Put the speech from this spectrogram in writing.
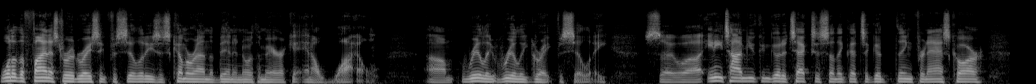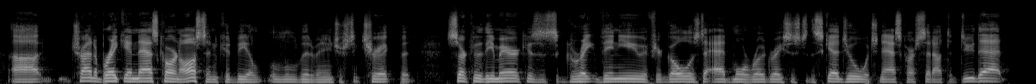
One of the finest road racing facilities that's come around the bend in North America in a while. Um, really, really great facility. So uh, anytime you can go to Texas, I think that's a good thing for NASCAR. Uh, trying to break in NASCAR in Austin could be a, a, little bit of an interesting trick, but Circuit of the Americas is a great venue. If your goal is to add more road races to the schedule, which NASCAR set out to do that,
